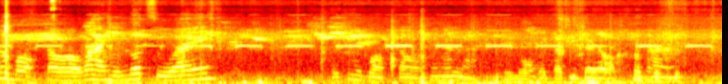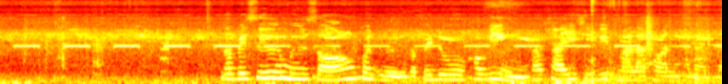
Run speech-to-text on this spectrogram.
ก็บอกต่อว่าเห็นรถสวย ไปช่วยบอกต่อแค่นั้นแหละลองไปตัดสินใจเอาค่ะเราไปซื้อมือสองคนอื่นก็ไปดูเขาวิ่งเขาใช้ชีวิตมาราธอนขนาดไหน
